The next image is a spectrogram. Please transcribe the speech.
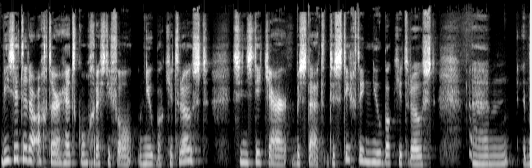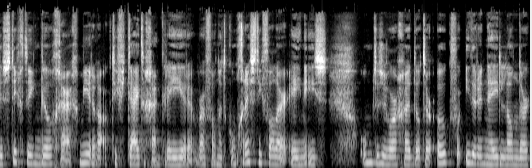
Wie zitten erachter het Congresfestival Nieuw Bakje Troost? Sinds dit jaar bestaat de stichting Nieuw Bakje Troost. Um, de stichting wil graag meerdere activiteiten gaan creëren, waarvan het Congresfestival er één is, om te zorgen dat er ook voor iedere Nederlander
